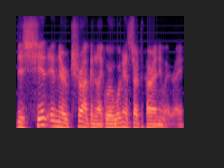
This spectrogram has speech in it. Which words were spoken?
There's shit in their trunk, and they're like, "Well, we're gonna start the car anyway, right?"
